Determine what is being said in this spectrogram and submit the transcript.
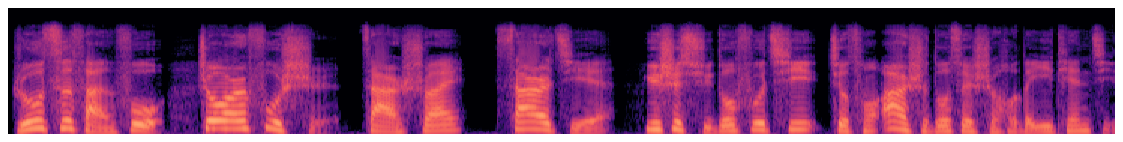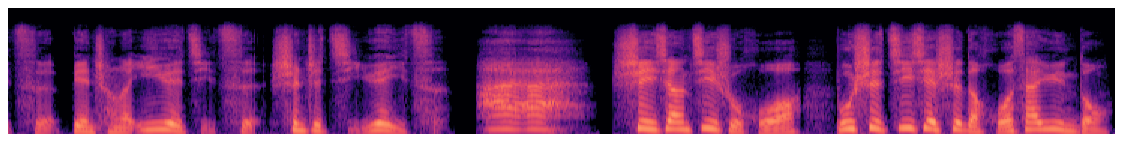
如此反复，周而复始，再而衰，三而竭。于是许多夫妻就从二十多岁时候的一天几次，变成了一月几次，甚至几月一次。爱爱是一项技术活，不是机械式的活塞运动。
